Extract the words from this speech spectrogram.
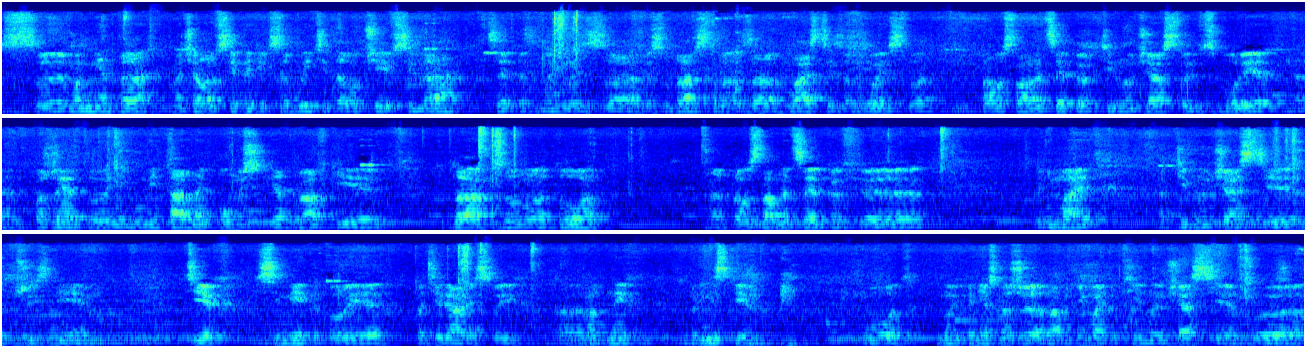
С момента начала всех этих событий, да вообще всегда церковь молилась за государство, за власти, за воинство. Православная церковь активно участвует в сборе э, пожертвований, гуманитарной помощи для отправки туда, в зону АТО. Э, Православная церковь э, принимает активное участие в жизни тех семей, которые потеряли своих родных, близких. Вот. Ну и, конечно же, она принимает активное участие в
